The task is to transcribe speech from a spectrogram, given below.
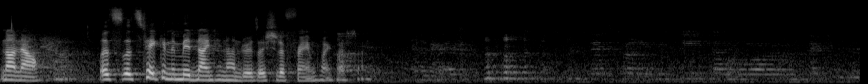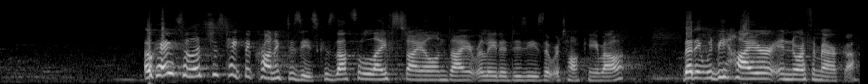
Not now. Let's let's take in the mid 1900s. I should have framed my question. Less chronic disease and more infectious disease, maybe? Okay, so let's just take the chronic disease because that's the lifestyle and diet related disease that we're talking about. That it would be higher in North America.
